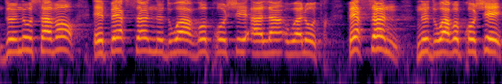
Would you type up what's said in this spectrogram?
de nos savants, et personne ne doit reprocher à l'un ou à l'autre. Personne ne doit reprocher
